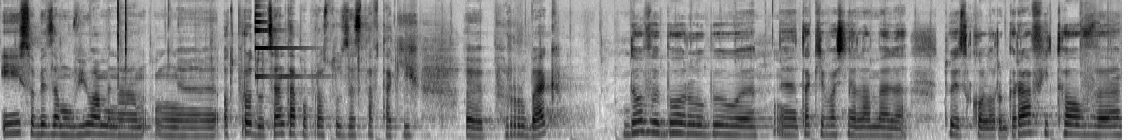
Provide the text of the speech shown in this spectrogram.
i sobie zamówiłam na, e, od producenta po prostu zestaw takich e, próbek. Do wyboru były takie właśnie lamele. Tu jest kolor grafitowy.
